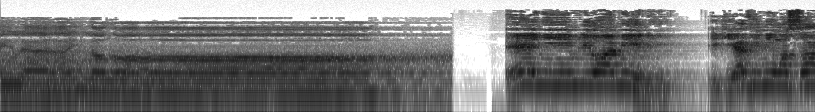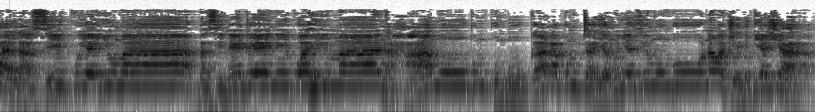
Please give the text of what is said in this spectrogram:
إله إلا الله Enyi mlioamini, ikiadhiniwa sala siku ya Ijumaa, basi nendeni kwa hima na hamu kumkumbuka na kumtaja Mwenyezi Mungu na wacheni biashara.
